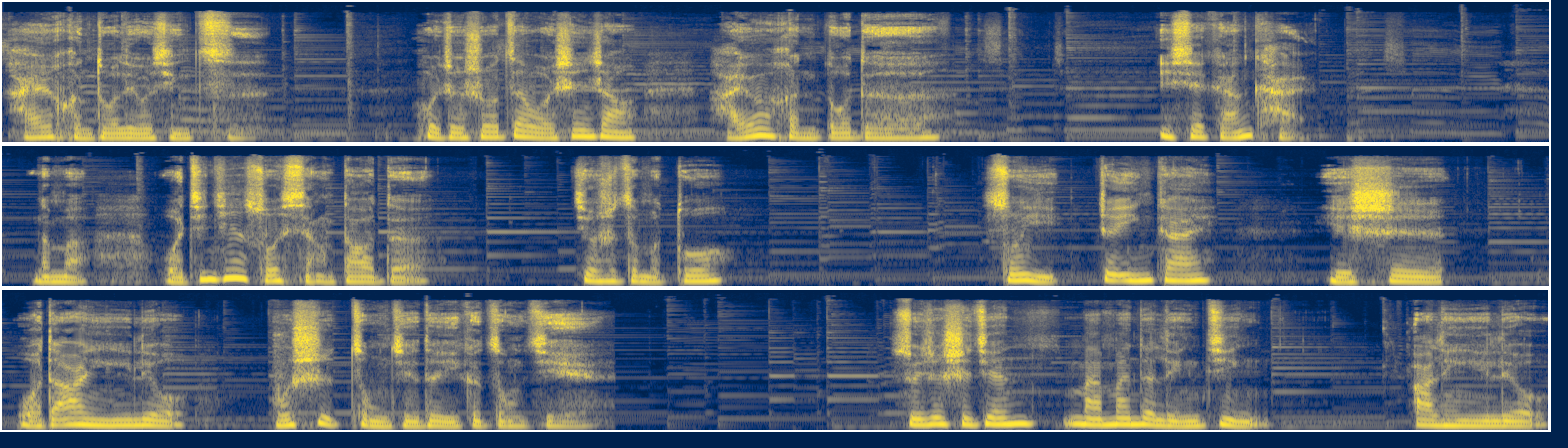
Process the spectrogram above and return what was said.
还有很多流行词，或者说在我身上还有很多的一些感慨。那么，我今天所想到的就是这么多，所以这应该也是我的二零一六不是总结的一个总结。随着时间慢慢的临近，二零一六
